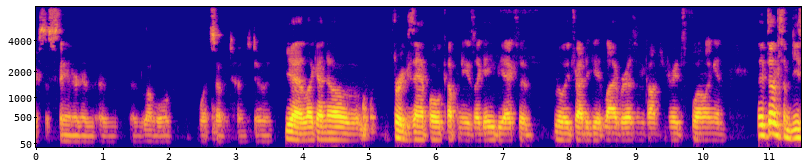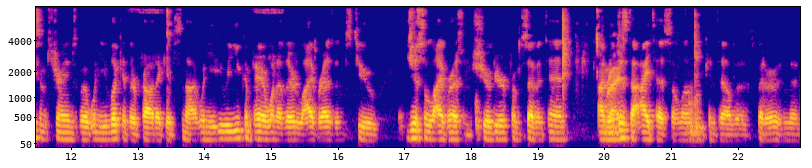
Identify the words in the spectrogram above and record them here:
guess, the standard and, and, and level of what 710 is doing. Yeah, like I know, for example, companies like ABX have really tried to get live resin concentrates flowing, and they've done some decent strains. But when you look at their product, it's not. When you when you compare one of their live resins to just a live resin sugar from Seven Ten, I mean, Right. just the eye test alone, you can tell that it's better. And then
